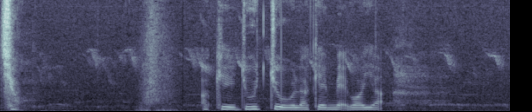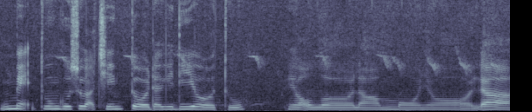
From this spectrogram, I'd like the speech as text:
Jom. Okay, jujurlah ke Mac royak. Mek tunggu surat cinta dari dia tu. Ya Allah, lamanya lah.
